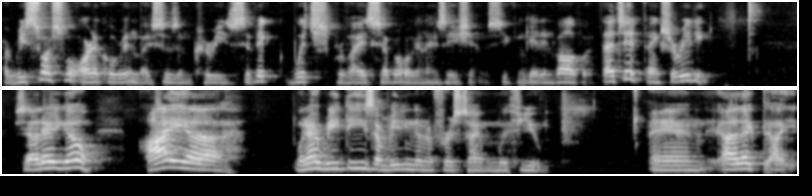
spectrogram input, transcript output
a resourceful article written by Susan Currie Sivek, which provides several organizations you can get involved with. That's it. Thanks for reading. So there you go. I uh, when I read these, I'm reading them the first time with you, and I like. I,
